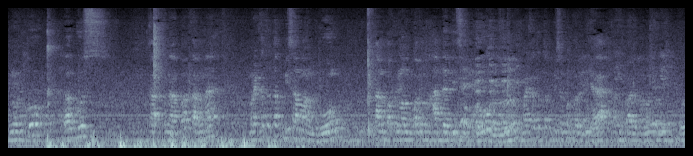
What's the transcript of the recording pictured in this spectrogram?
menurutku bagus kenapa karena mereka tetap bisa manggung tanpa penonton ada di situ Hmm. mereka tetap bisa bekerja tanpa ada penonton di situ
